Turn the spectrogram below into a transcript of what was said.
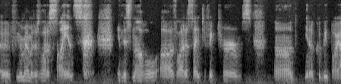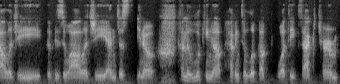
if you remember, there's a lot of science in this novel. Uh, there's a lot of scientific terms. Uh, you know, could be biology, could be zoology, and just you know, kind of looking up, having to look up what the exact term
